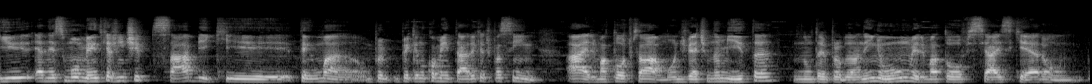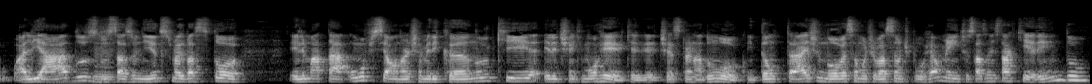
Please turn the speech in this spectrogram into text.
E é nesse momento que a gente sabe que tem uma, um pe- pequeno comentário que é tipo assim: ah, ele matou, tipo, sei lá, um monte de vietnamita, não teve problema nenhum, ele matou oficiais que eram aliados dos Estados Unidos, mas bastou ele matar um oficial norte-americano que ele tinha que morrer, que ele tinha se tornado um louco. Então traz de novo essa motivação, tipo, realmente, os Estados Unidos estavam querendo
